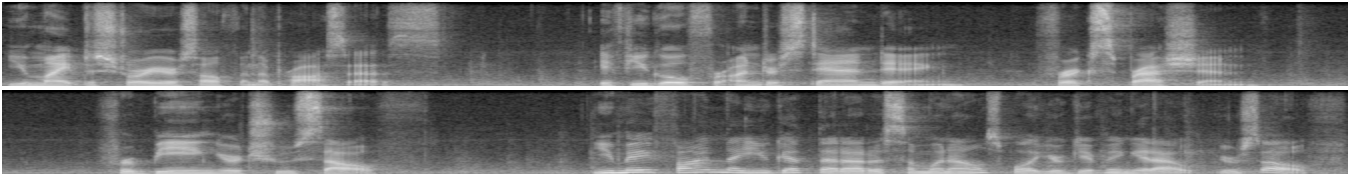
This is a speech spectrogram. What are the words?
you might destroy yourself in the process. If you go for understanding, for expression, for being your true self, you may find that you get that out of someone else while you're giving it out yourself.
